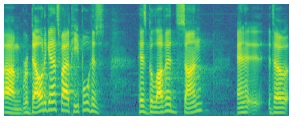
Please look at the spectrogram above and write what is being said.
um, rebelled against by the people his his beloved son. And the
